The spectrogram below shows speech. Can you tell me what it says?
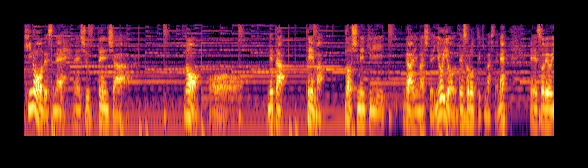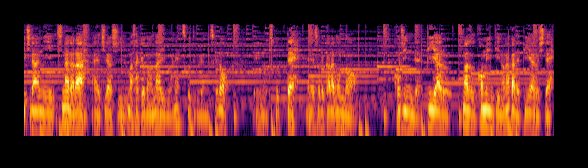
昨日ですね、出展者のネタ、テーマの締め切りがありまして、いよいよ出揃ってきましてね、えそれを一覧にしながら、えチラシ、まあ、先ほどの内部がね、作ってくれるんですけど、えー作って、えそれからどんどん個人で PR、まずコミュニティの中で PR して、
